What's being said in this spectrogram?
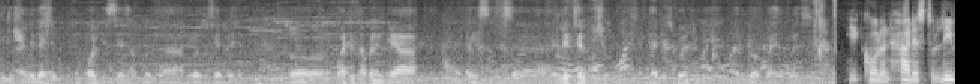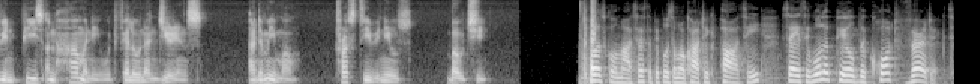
leadership in all the states across, uh, across the state region. So what is happening here is, is a little issue that is going to be resolved by his grace. He called on herders to live in peace and harmony with fellow Nigerians. Adam Imam, Trust TV News, Bauchi. Political matters, the People's Democratic Party says it will appeal the court verdict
